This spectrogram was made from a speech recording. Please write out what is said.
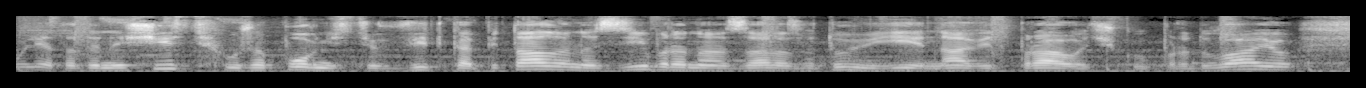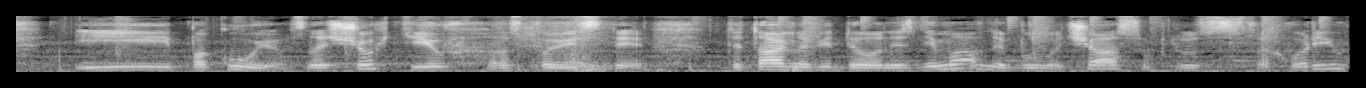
Амулет 1.6 вже повністю відкапіталена, зібрана. Зараз готую її на відправочку. Продуваю і пакую. Значить, що хотів розповісти. Детально відео не знімав, не було часу, плюс захворів.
